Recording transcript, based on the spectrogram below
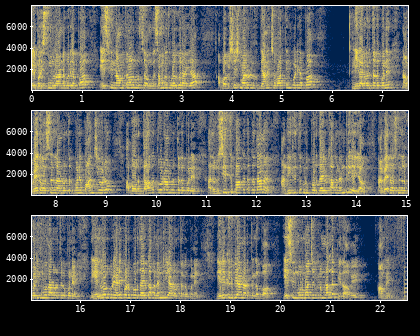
என் பரிசுத்தமுள்ள ஆண்டவர் அப்பா ஏஸ்வி நாமத்தினாலும் உங்க சமூகத்துக்கு வருகிறாயா அப்பா விசேஷமான ஒரு தியானிச்ச வார்த்தையின் படி அப்பா நீங்க ஆண்டவர் தகப்பனு நான் வேத வசனங்கள் ஆண்டவர் தகப்பனே வாஞ்சியோடும் அப்ப ஒரு தாகத்தோட ஆண்டவர் தகப்பனு அதை ருசித்து பார்க்கத்தக்கதான அந்த இறுதி கொடுக்க போற தயவுக்காக நன்றி ஐயா. நான் வேத வசனங்களை படிக்கும் போது ஆண்டவர் தகப்பனே நீங்க எங்களோடு கூட இடைப்பட போற தயவுக்காக நன்றி ஆண்டவர் தகப்பனே நிறைய கிருபியா நடத்துங்கப்பா. இயேசுவின் மூலமா ஜெபிக்கிறோம். நல்ல பிதாவே. ஆமேன்.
